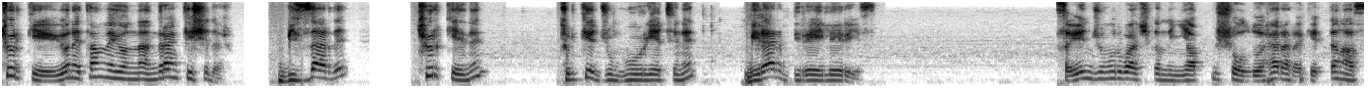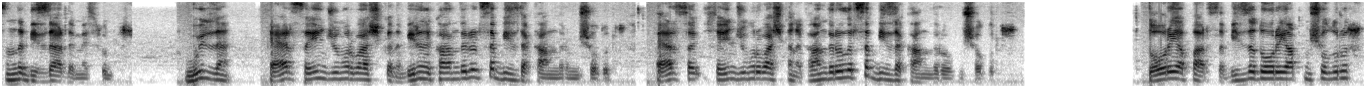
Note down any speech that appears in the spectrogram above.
Türkiye'yi yöneten ve yönlendiren kişidir. Bizler de Türkiye'nin, Türkiye Cumhuriyeti'nin birer bireyleriyiz. Sayın Cumhurbaşkanı'nın yapmış olduğu her hareketten aslında bizler de mesulüz. Bu yüzden eğer Sayın Cumhurbaşkanı birini kandırırsa biz de kandırmış oluruz. Eğer Say- Sayın Cumhurbaşkanı kandırılırsa biz de kandırılmış oluruz. Doğru yaparsa biz de doğru yapmış oluruz.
